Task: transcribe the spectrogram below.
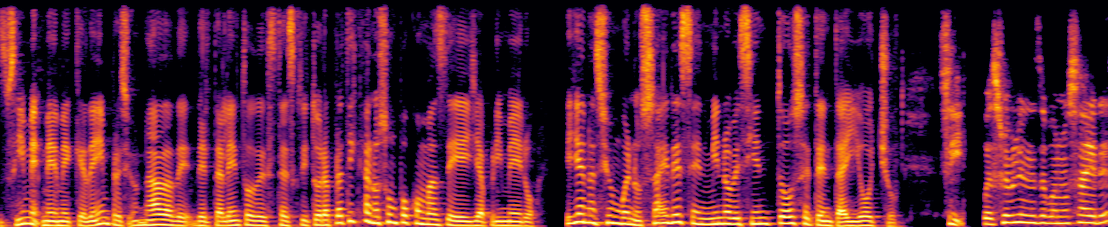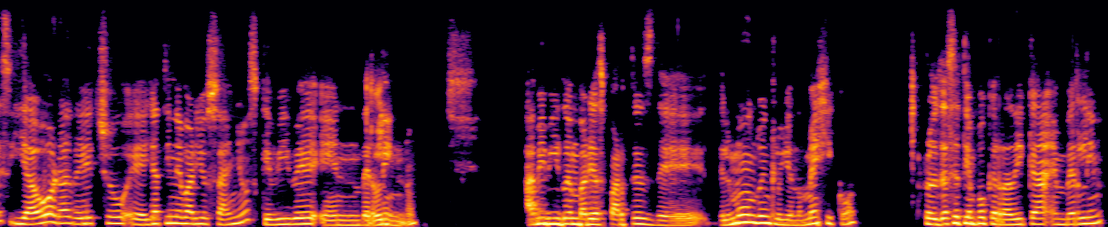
sí, me, me quedé impresionada del talento de esta escritora. Platícanos un poco más de ella primero. Ella nació en Buenos Aires en 1978. Sí, pues Schweblin es de Buenos Aires y ahora, de hecho, eh, ya tiene varios años que vive en Berlín, ¿no? Ha vivido en varias partes del mundo, incluyendo México, pero desde hace tiempo que radica en Berlín.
